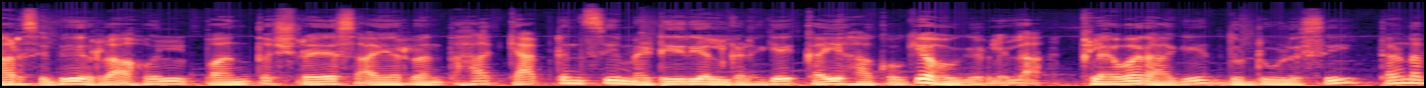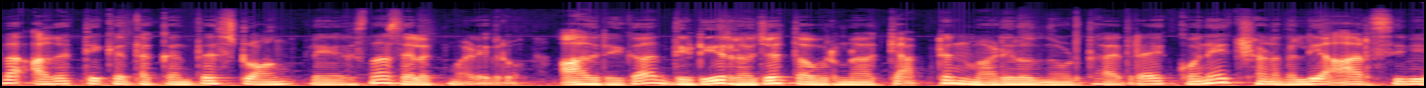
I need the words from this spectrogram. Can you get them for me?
R C B, Rahul, Pant, Shreyas ಅಯ್ಯರ್ರಂತಹ ಕ್ಯಾಪ್ಟನ್ಸಿ ಮೆಟೀರಿಯಲ್ಗಳಿಗೆ ಕೈ ಹಾಕೋಕೆ ಹೋಗಿರಲಿಲ್ಲ. ಕ್ಲೆವರ್ ಆಗಿ ದುಡ್ಡು ಉಳಿಸಿ ತಂಡದ ಅಗತ್ಯಕ್ಕೆ ತಕ್ಕಂತೆ ಸ್ಟ್ರಾಂಗ್ ಪ್ಲೇಯರ್ಸ್ನ ಸೆಲೆಕ್ಟ್ ಮಾಡಿದ್ರು. ಆದ್ರೀಗ ದಿಢೀರ್ ರಜತ್ ಅವ್ರನ್ನ ಕ್ಯಾಪ್ಟನ್ ಮಾಡಿರೋದು ನೋಡ್ತಾ ಇದ್ರೆ ಕೊನೆ ಕ್ಷಣದಲ್ಲಿ ಆರ್ ಸಿ ಬಿ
